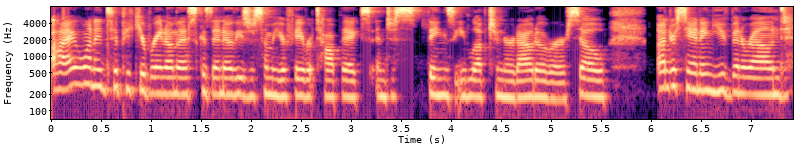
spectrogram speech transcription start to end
I wanted to pick your brain on this because I know these are some of your favorite topics and just things that you love to nerd out over. So, understanding you've been around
